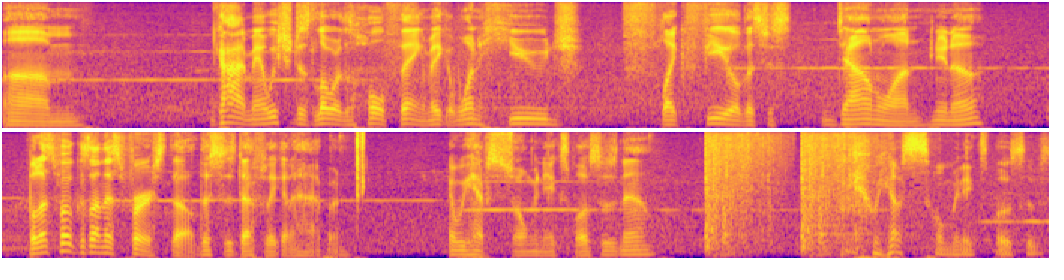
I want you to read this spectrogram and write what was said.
Um, God, man, we should just lower the whole thing, make it one huge like field that's just down one, you know. But let's focus on this first, though. This is definitely gonna happen. And we have so many explosives now. we have so many explosives.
